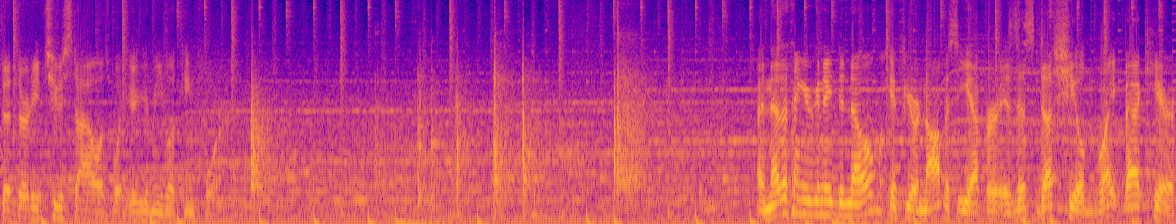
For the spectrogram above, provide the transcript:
the 32 style is what you're gonna be looking for. Another thing you're gonna need to know if you're a novice EFer is this dust shield right back here.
